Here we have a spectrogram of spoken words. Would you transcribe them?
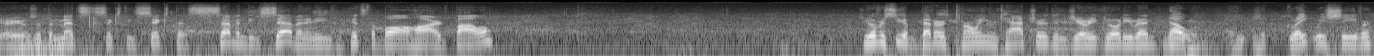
Jerry was with the Mets 66 to 77, and he hits the ball hard foul. Do you ever see a better throwing catcher than Jerry Grote Red? No. He was a great receiver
